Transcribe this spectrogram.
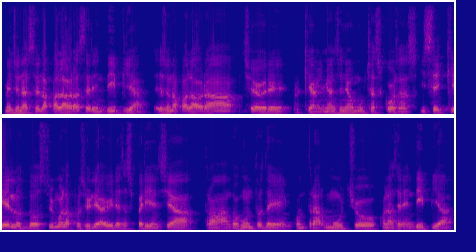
Mencionaste la palabra serendipia, es una palabra chévere porque a mí me ha enseñado muchas cosas y sé que los dos tuvimos la posibilidad de vivir esa experiencia trabajando juntos, de encontrar mucho con la serendipia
